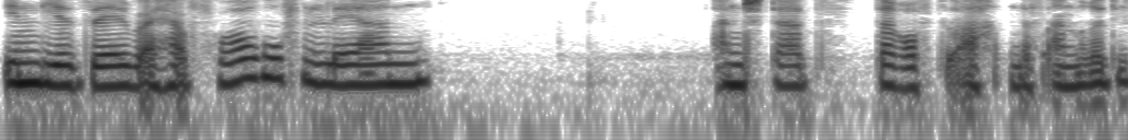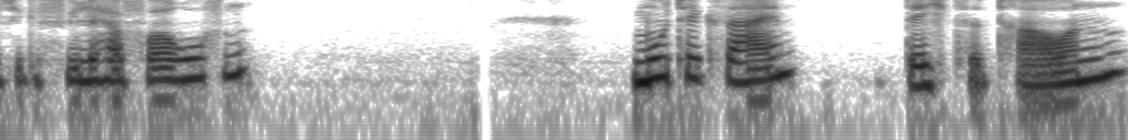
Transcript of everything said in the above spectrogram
in dir selber hervorrufen lernen anstatt darauf zu achten, dass andere diese Gefühle hervorrufen. Mutig sein, dich zu trauen,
